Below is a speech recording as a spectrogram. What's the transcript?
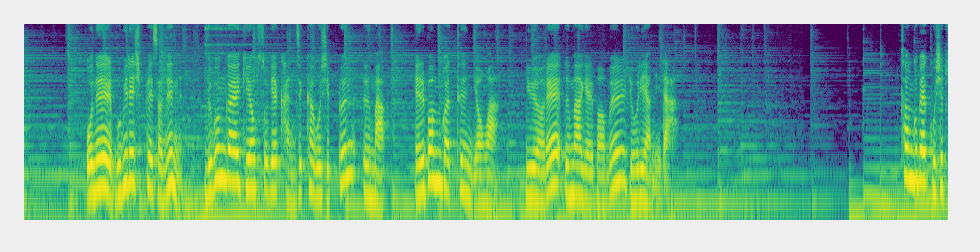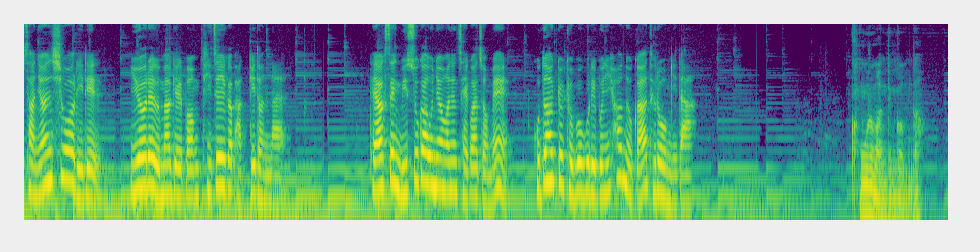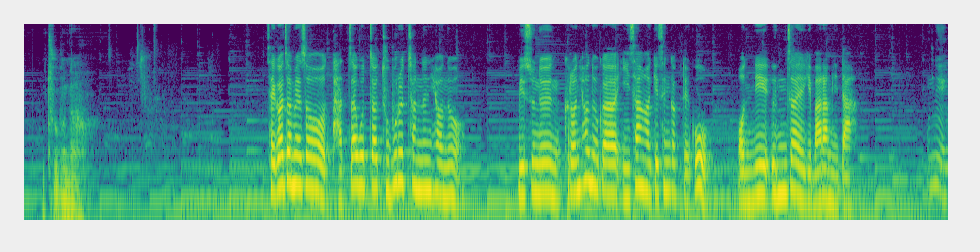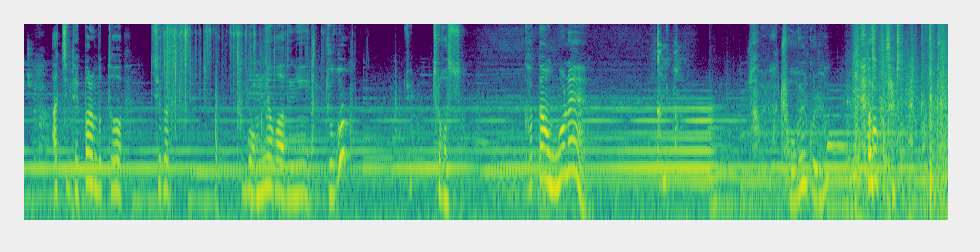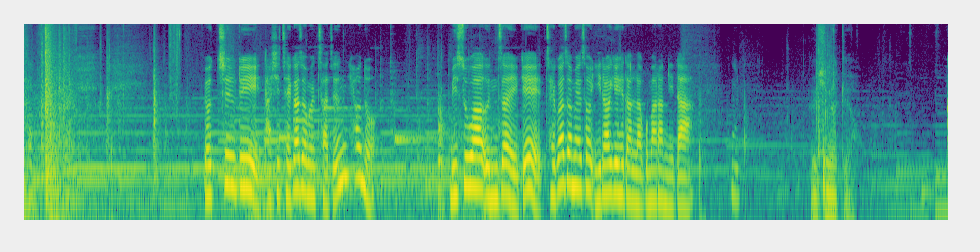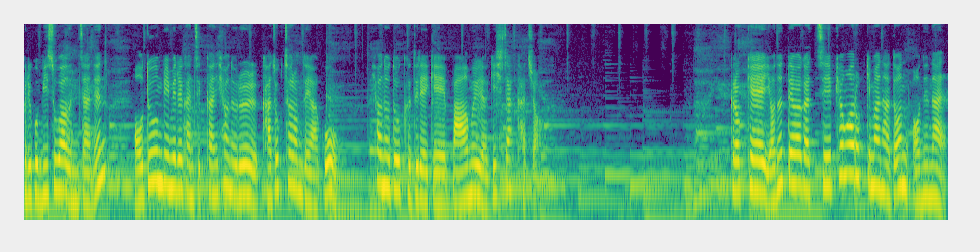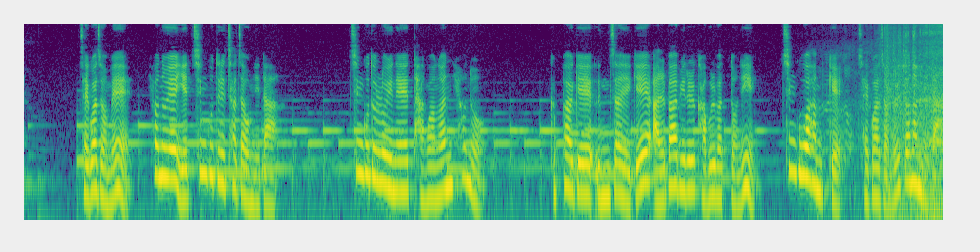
오늘 무비레시피에서는 누군가의 기억 속에 간직하고 싶은 음악, 앨범 같은 영화, 유열의 음악 앨범을 요리합니다. 1994년 10월 1일, 유열의 음악 앨범 DJ가 바뀌던 날, 대학생 미수가 운영하는 제과점에 고등학교 교복을 입은 현우가 들어옵니다. 콩으로 만든 거 없나? 두부나 제과점에서 다짜고짜 두부를 찾는 현우. 미수는 그런 현우가 이상하게 생각되고 언니 은자에게 말합니다. 언니 아침 대바람부터 제가 두부 없냐고 하더니 두부? 저- 들어갔어 갔다 온 거네. 깜빡 설마 저 얼굴로? 며칠 뒤 다시 제과점을 찾은 현우. 미수와 은자에게 제과점에서 일하게 해달라고 말합니다. 열심히 할게요. 그리고 미수와 은자는 어두운 비밀을 간직한 현우를 가족처럼 대하고 현우도 그들에게 마음을 열기 시작하죠. 그렇게 여느 때와 같이 평화롭기만 하던 어느 날, 제과점에 현우의 옛 친구들이 찾아옵니다. 친구들로 인해 당황한 현우. 급하게 은자에게 알바비를 값을 받더니 친구와 함께 제과점을 떠납니다.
